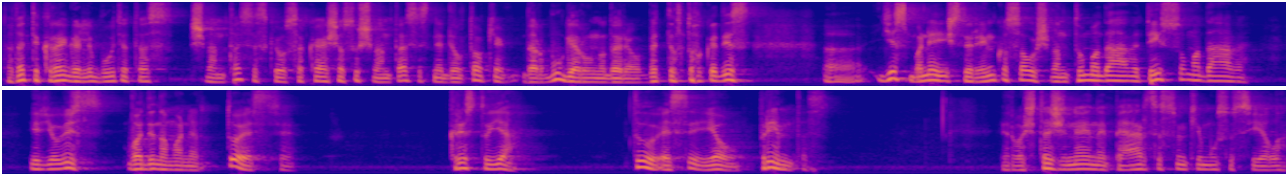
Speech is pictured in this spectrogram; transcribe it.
Tada tikrai gali būti tas šventasis, kai jau sakai, aš esu šventasis ne dėl to, kiek darbų gerų nudariau, bet dėl to, kad jis, uh, jis mane išsirinko, savo šventumą davė, teisumą davė ir jau vis vadina mane, tu esi Kristuje, tu esi jau primtas. Ir va šitą žinią jinai persisunkia mūsų sielą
